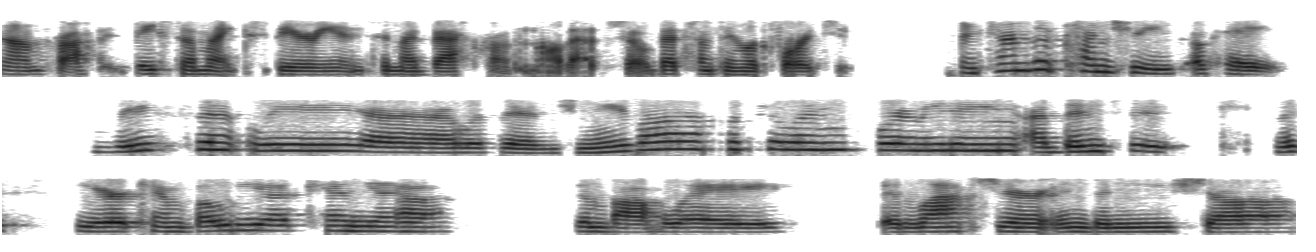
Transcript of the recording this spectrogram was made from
nonprofit based on my experience and my background and all that. So that's something to look forward to. In terms of countries, okay, recently uh, I was in Geneva, Switzerland for a meeting. I've been to this year Cambodia, Kenya, Zimbabwe, and last year Indonesia,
